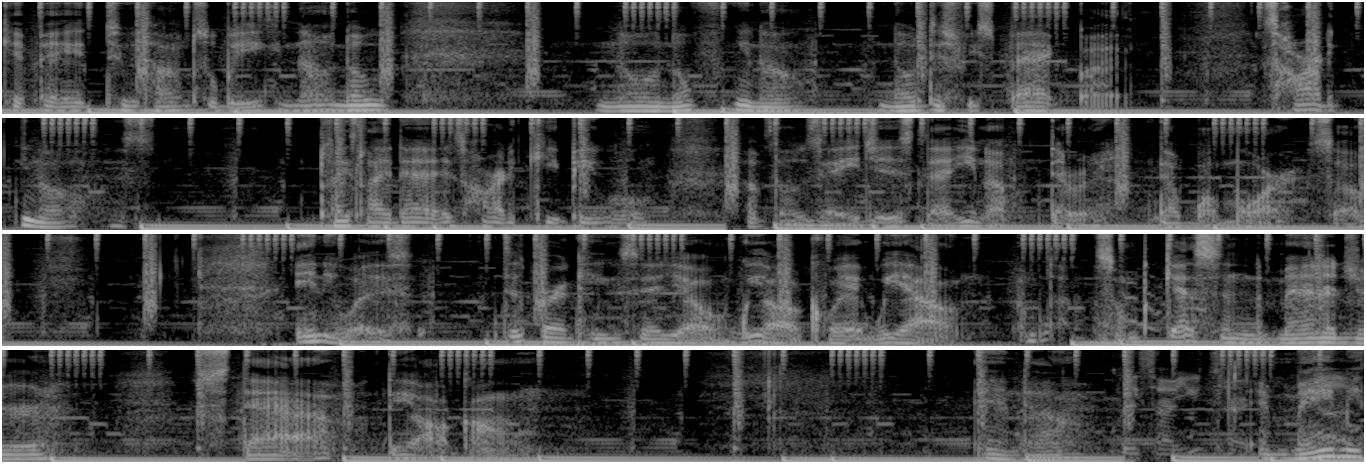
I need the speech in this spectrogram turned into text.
Get paid two times a week. No, no, no, no. You know, no disrespect, but it's hard. To, you know, it's a place like that. It's hard to keep people of those ages that you know that that want more. So, anyways, this Burger King said, "Yo, we all quit. We out." So I'm guessing the manager, staff, they all gone. And uh, made me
